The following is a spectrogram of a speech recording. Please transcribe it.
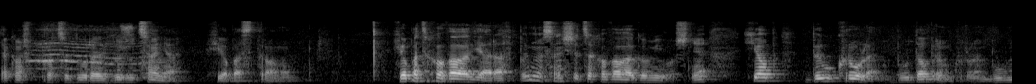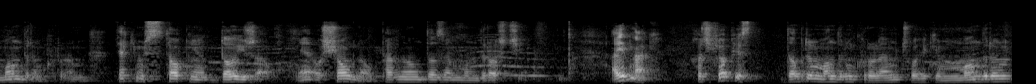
jakąś procedurę wyrzucenia Hioba z tronu. Hioba cechowała wiara, w pewnym sensie cechowała go miłość. Nie? Hiob był królem, był dobrym królem, był mądrym królem. W jakimś stopniu dojrzał, nie? osiągnął pewną dozę mądrości. A jednak, choć Hiob jest dobrym, mądrym królem, człowiekiem mądrym,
